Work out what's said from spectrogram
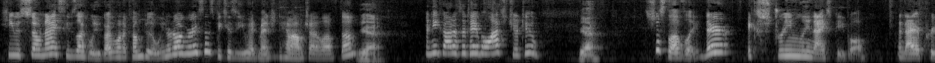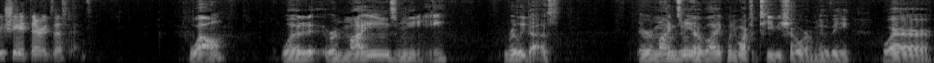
he was so nice. He was like, "Well, you guys want to come to the Wiener Dog races because you had mentioned to him how much I loved them." Yeah, And he got us a table last year too. yeah, It's just lovely. They're extremely nice people, and I appreciate their existence. Well, what it reminds me, really does, it reminds me of like when you watch a TV show or a movie where,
